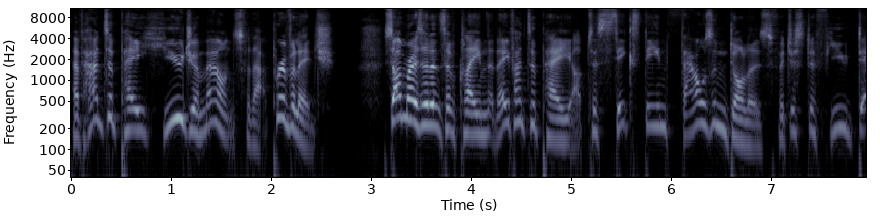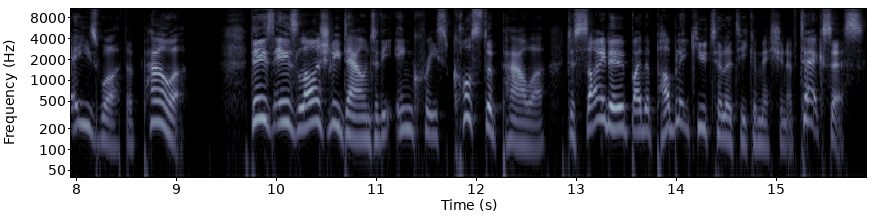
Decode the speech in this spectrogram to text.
have had to pay huge amounts for that privilege. Some residents have claimed that they've had to pay up to $16,000 for just a few days' worth of power. This is largely down to the increased cost of power decided by the Public Utility Commission of Texas.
